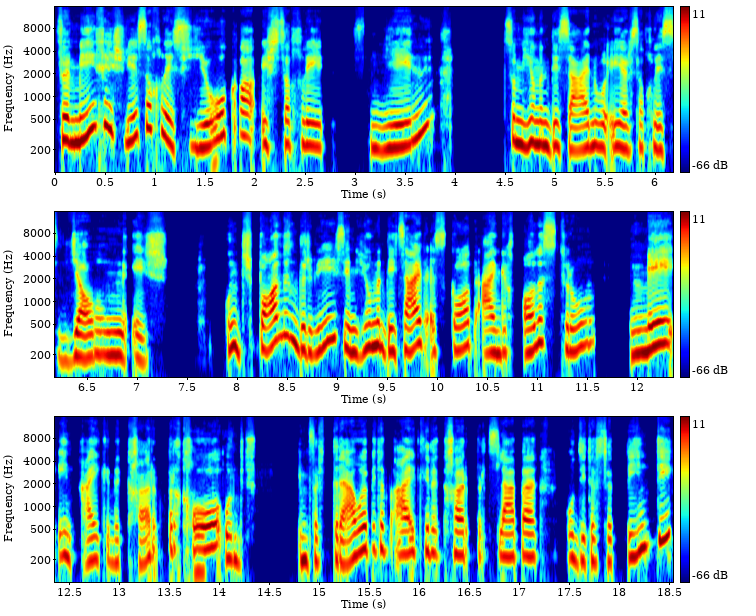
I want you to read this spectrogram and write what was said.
für mich ist wie so ein das Yoga ist so ein das Yin zum Human Design, wo eher so ein das Yang ist. Und spannenderweise im Human Design, es geht eigentlich alles darum, mehr in den eigenen Körper zu kommen und im Vertrauen mit dem eigenen Körper zu leben und in der Verbindung.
